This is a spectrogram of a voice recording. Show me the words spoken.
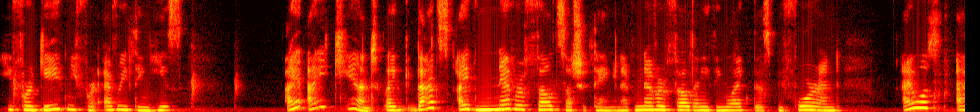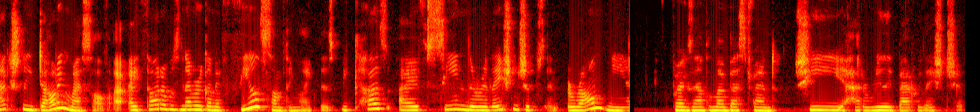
He forgave me for everything. He's i i can't. Like that's i've never felt such a thing and i've never felt anything like this before and i was actually doubting myself. I, I thought i was never going to feel something like this because i've seen the relationships around me. For example my best friend she had a really bad relationship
